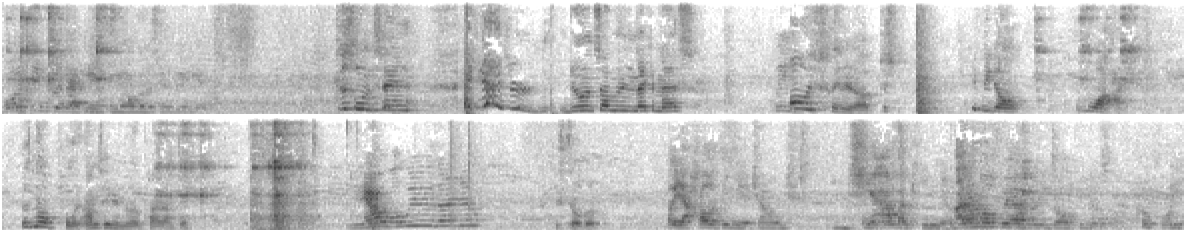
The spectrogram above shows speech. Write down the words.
Only thing good that came from all those ingredients. This one's saying, if you guys are doing something and you make a mess, Please. always clean it up. Just, if you don't, why? There's no point. I'm taking another pineapple. Now what we were gonna do? It's still good. Oh yeah, jalapeno challenge. Jalapeno. I don't know if we have any jalapenos though. Hopefully.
